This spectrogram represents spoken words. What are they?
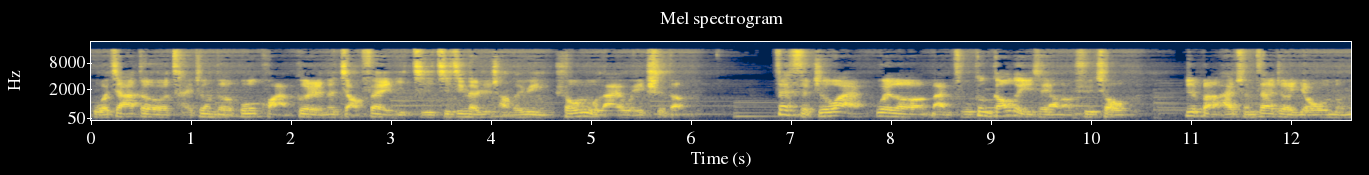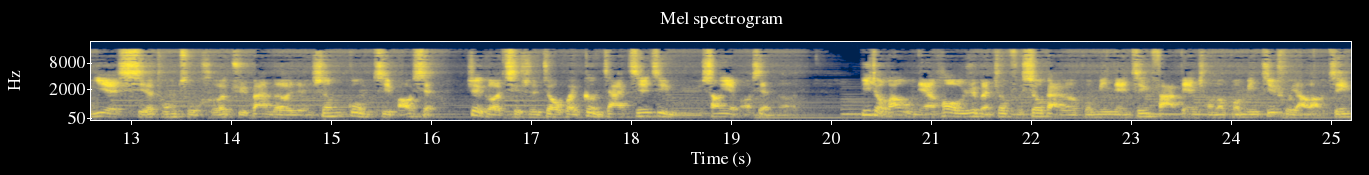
国家的财政的拨款、个人的缴费以及基金的日常的运营收入来维持的。在此之外，为了满足更高的一些养老需求，日本还存在着由农业协同组合举办的人身共济保险。这个其实就会更加接近于商业保险的。一九八五年后，日本政府修改了国民年金法，变成了国民基础养老金。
